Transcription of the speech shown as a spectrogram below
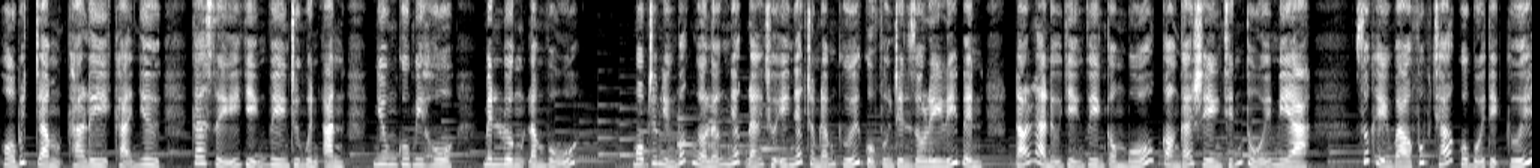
Hồ Bích Trâm, Kali, Khả Như, ca sĩ, diễn viên Trương Quỳnh Anh, Nhung Gumiho, Minh Luân, Lâm Vũ. Một trong những bất ngờ lớn nhất đáng chú ý nhất trong đám cưới của Phương Trinh Jolie Lý Bình, đó là nữ diễn viên công bố con gái riêng 9 tuổi Mia. Xuất hiện vào phút chót của buổi tiệc cưới,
